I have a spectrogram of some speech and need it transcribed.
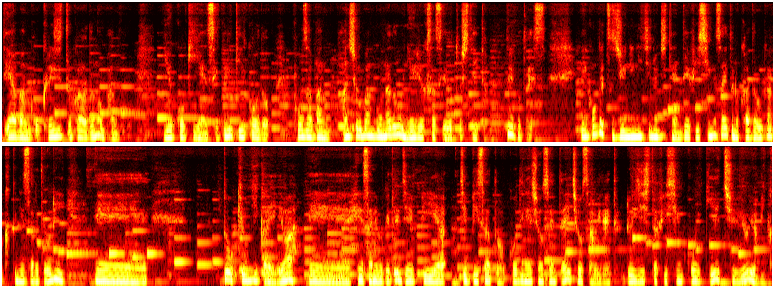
電話番号、クレジットカードの番号、有効期限、セキュリティコード、口座番号、暗証番号などを入力させようとしていたということです。え5月12日の時点でフィッシングサイトの稼働が確認されており、えー同協議会では、えー閉鎖に向けて JP や JP サートコーディネーションセンターへ調査を依頼と類似したフィッシング攻撃へ注意を呼びか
